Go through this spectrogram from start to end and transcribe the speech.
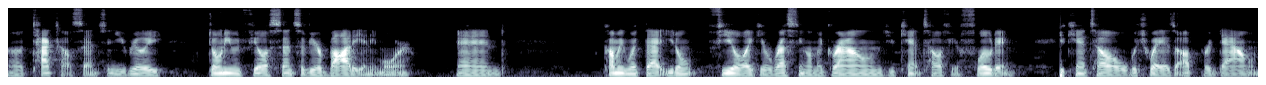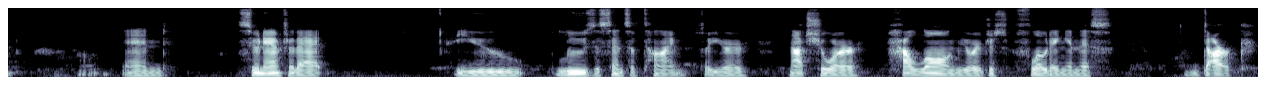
uh, tactile sense, and you really don't even feel a sense of your body anymore. And coming with that, you don't feel like you're resting on the ground. You can't tell if you're floating. You can't tell which way is up or down. Um, and soon after that, you lose the sense of time. So you're not sure how long you're just floating in this dark,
